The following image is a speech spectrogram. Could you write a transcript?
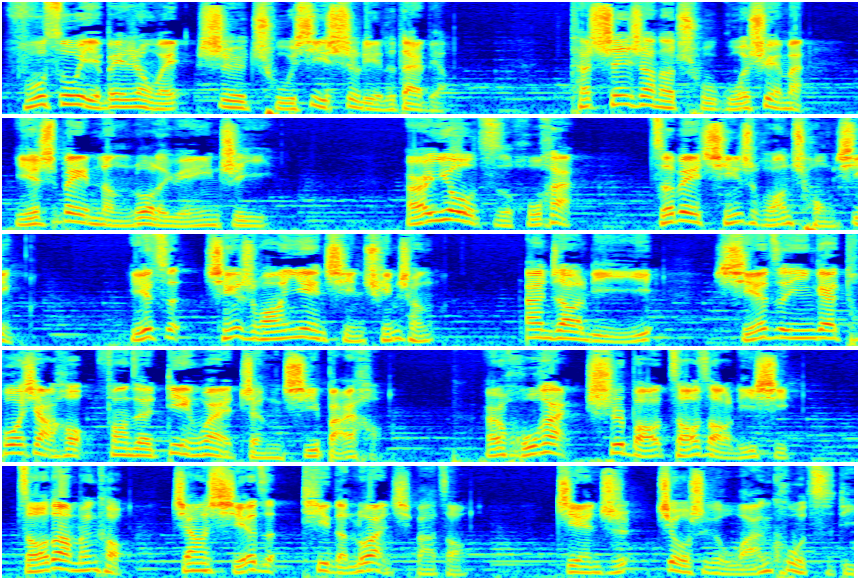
扶苏也被认为是楚系势力的代表。他身上的楚国血脉也是被冷落的原因之一。而幼子胡亥则被秦始皇宠幸。一次，秦始皇宴请群臣，按照礼仪，鞋子应该脱下后放在殿外整齐摆好。而胡亥吃饱早早离席，走到门口将鞋子踢得乱七八糟，简直就是个纨绔子弟。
